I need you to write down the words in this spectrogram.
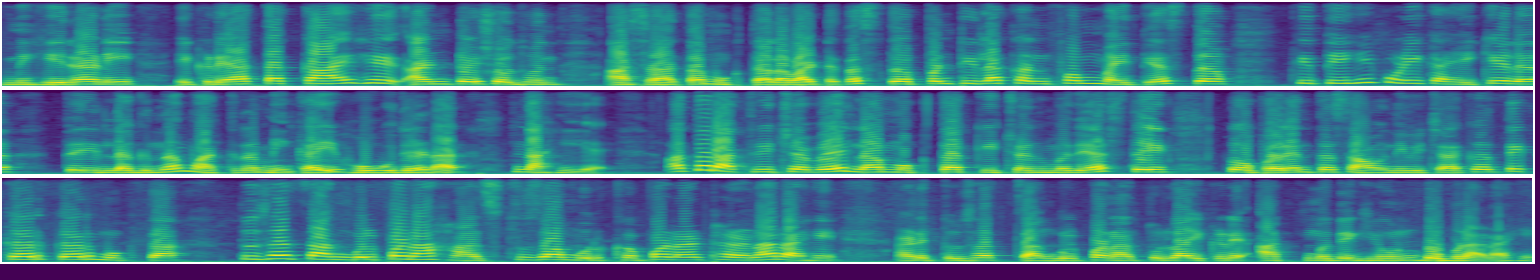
मी हिराणी इकडे आता काय हे आणतोय शोधून? असं आता मुक्ताला वाटत असतं पण तिला कन्फर्म माहिती असतं कितीही कोणी काही केलं तरी लग्न मात्र मी काही होऊ देणार नाही आहे आता रात्रीच्या वेळेला मुक्ता किचनमध्ये असते. तोपर्यंत सावनी विचार करते कर कर मुक्ता तुझा चांगुलपणा हाच तुझा मूर्खपणा ठरणार आहे आणि तुझा चांगुलपणा तुला इकडे आतमध्ये घेऊन डुबणार आहे.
